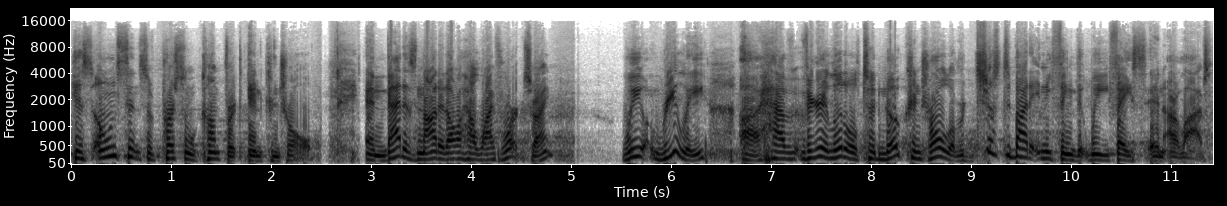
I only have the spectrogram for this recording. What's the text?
his own sense of personal comfort and control. And that is not at all how life works, right? We really uh, have very little to no control over just about anything that we face in our lives.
